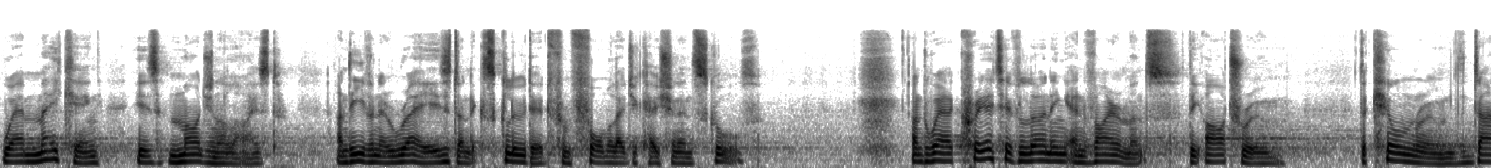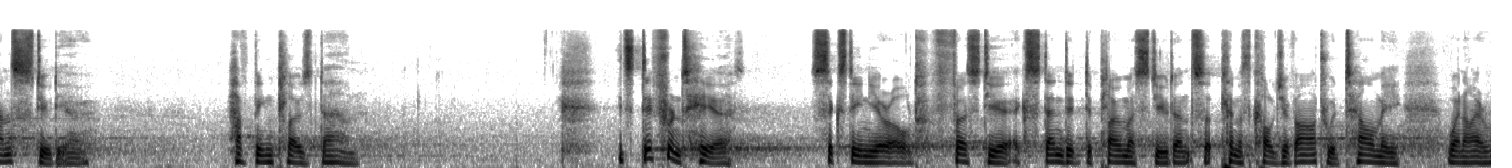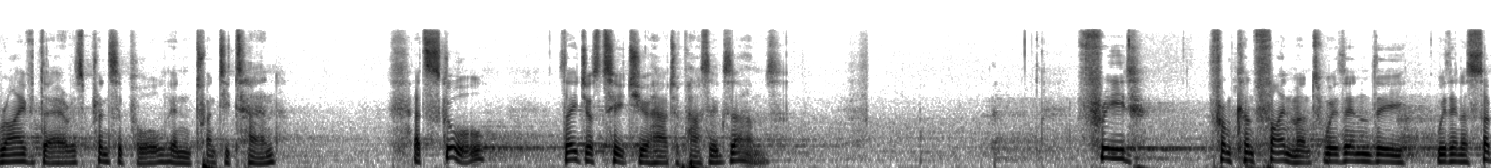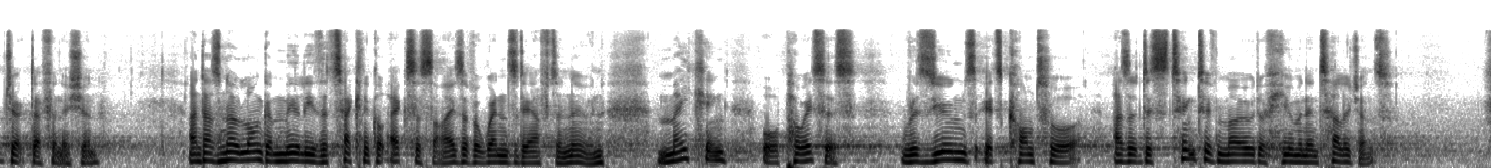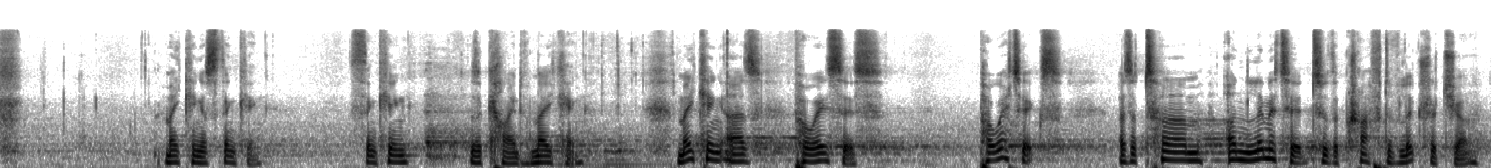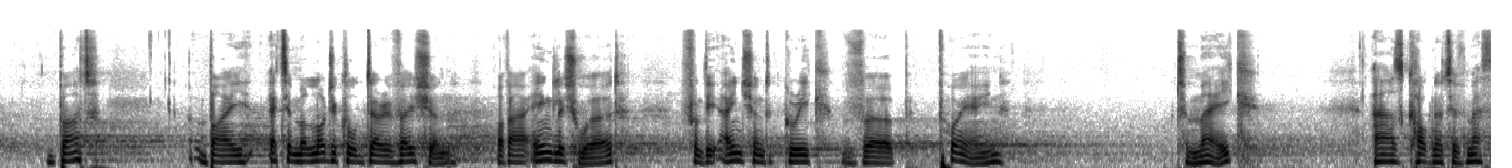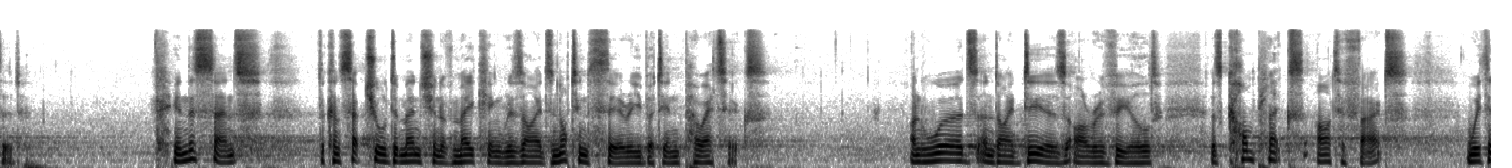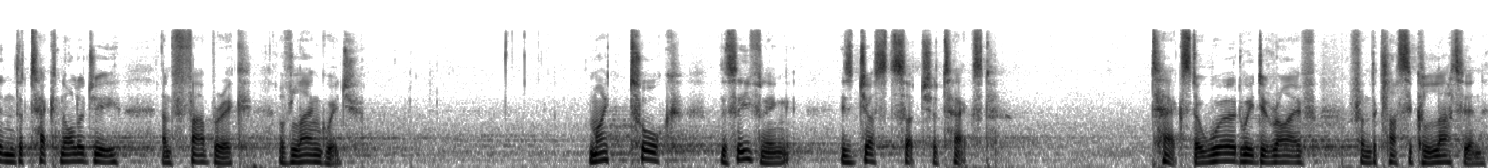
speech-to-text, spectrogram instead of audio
where making is marginalized and even erased and excluded from formal education in schools. And where creative learning environments, the art room, the kiln room, the dance studio, have been closed down. It's different here 16 year old first year extended diploma students at Plymouth College of Art would tell me when I arrived there as principal in 2010 at school, they just teach you how to pass exams. Freed from confinement within, the, within a subject definition, and as no longer merely the technical exercise of a Wednesday afternoon, making or poesis resumes its contour as a distinctive mode of human intelligence, making us thinking. Thinking as a kind of making. Making as poesis. Poetics as a term unlimited to the craft of literature, but by etymological derivation of our English word from the ancient Greek verb poiein, to make, as cognitive method. In this sense, the conceptual dimension of making resides not in theory but in poetics. And words and ideas are revealed as complex artifacts within the technology and fabric of language. My talk this evening is just such a text. Text, a word we derive from the classical Latin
